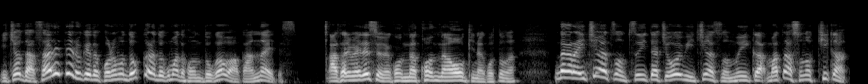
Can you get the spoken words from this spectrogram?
一応出されてるけど、これもどっからどこまで本当かわかんないです。当たり前ですよね。こんな、こんな大きなことが。だから1月の1日及び1月の6日、またはその期間、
